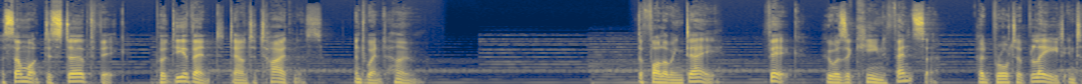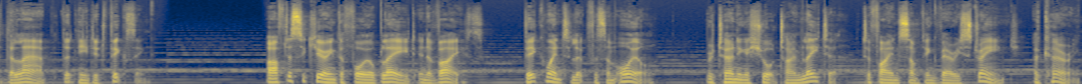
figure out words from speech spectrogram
A somewhat disturbed Vic put the event down to tiredness and went home. The following day, Vic, who was a keen fencer, had brought a blade into the lab that needed fixing. After securing the foil blade in a vise, Vic went to look for some oil, returning a short time later to find something very strange occurring.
